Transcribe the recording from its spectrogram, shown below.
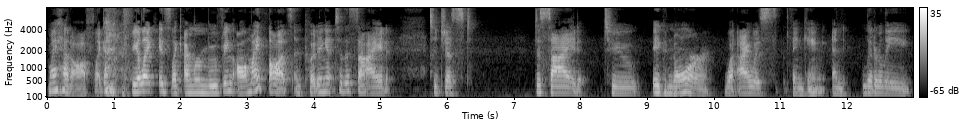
my head off. Like I feel like it's like I'm removing all my thoughts and putting it to the side to just decide to ignore what I was thinking and literally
